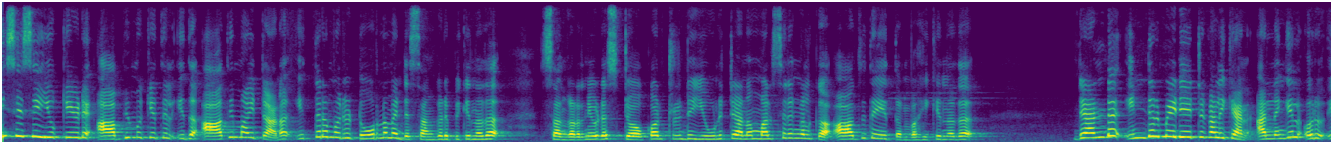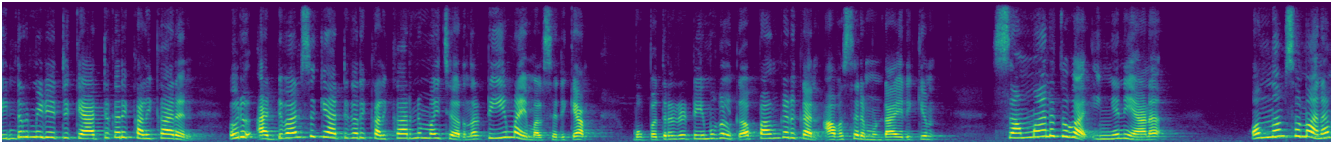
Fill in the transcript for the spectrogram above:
I C C U കെയുടെ ആഭിമുഖ്യത്തിൽ ഇത് ആദ്യമായിട്ടാണ് ഇത്തരമൊരു ടൂർണമെന്റ് സംഘടിപ്പിക്കുന്നത്. സംഘടനയുടെ സ്റ്റോക്ക് ഓൺ ട്രെൻഡ് യൂണിറ്റാണ് മത്സരങ്ങൾക്ക് ആതിഥേയത്വം വഹിക്കുന്നത്. രണ്ട് ഇന്റർമീഡിയറ്റ് കളിക്കാൻ അല്ലെങ്കിൽ ഒരു ഇന്റർമീഡിയറ്റ് കാറ്റഗറി കളിക്കാരൻ ഒരു അഡ്വാൻസ് കാറ്റഗറി കളിക്കാരനുമായി ചേർന്ന് ടീമായി മത്സരിക്കാം. മുപ്പത്തിരണ്ട് ടീമുകൾക്ക് പങ്കെടുക്കാൻ അവസരമുണ്ടായിരിക്കും. സമ്മാനത്തുക ഇങ്ങനെയാണ്. ഒന്നാം സമ്മാനം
